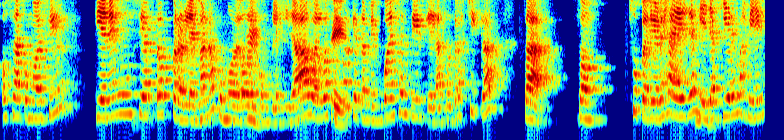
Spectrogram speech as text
o sea, como decir, tienen un cierto problema, ¿no? Como de, o de mm. complejidad o algo así, porque también pueden sentir que las otras chicas, o sea, son superiores a ellas y ellas quieren más bien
